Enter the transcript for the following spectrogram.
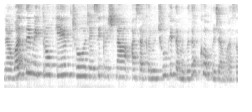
નમસ્તે મિત્રો, કેમ છો? જય શ્રી કૃષ્ણ. આશા કરું છું કે તમે બધા ખૂબ મજામાં હશો.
